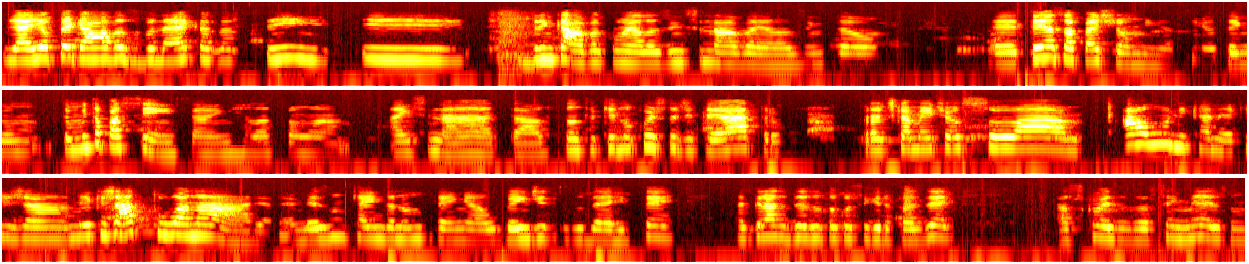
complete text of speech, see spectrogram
E aí eu pegava as bonecas assim e brincava com elas, ensinava elas. Então, é, tem essa paixão minha, assim, eu tenho, tenho muita paciência em relação a, a ensinar tal. Tanto que no curso de teatro, praticamente eu sou a, a única, né, que já meio que já atua na área, né? Mesmo que ainda não tenha o bendito do DRT, mas graças a Deus eu tô conseguindo fazer as coisas assim mesmo,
